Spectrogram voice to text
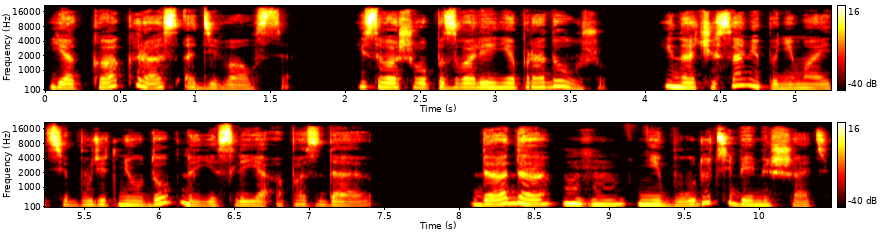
Я как раз одевался. И с вашего позволения продолжу. Иначе, сами понимаете, будет неудобно, если я опоздаю». «Да-да, угу, не буду тебе мешать».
